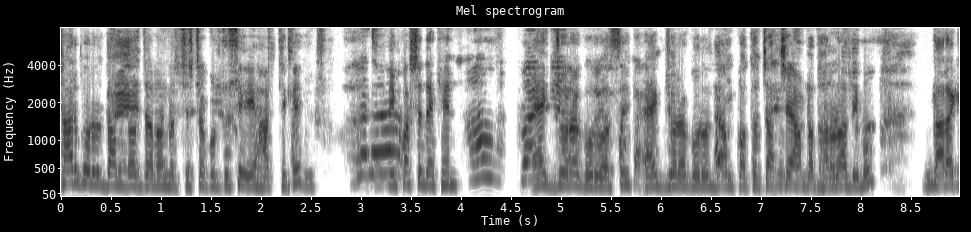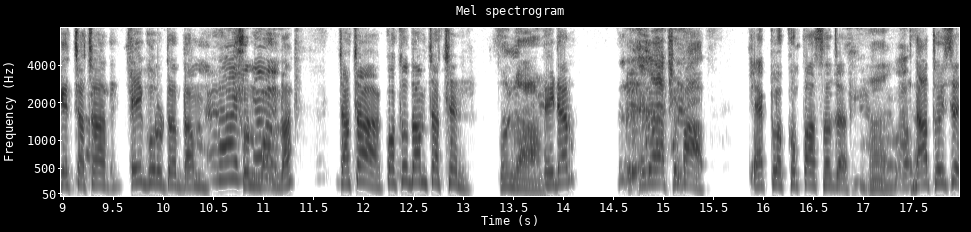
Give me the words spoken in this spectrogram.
সার গরুর দাম দর জানানোর চেষ্টা করতেছি এই হাট থেকে। এই পাশে দেখেন এক জোড়া গরু আছে। এক জোড়া গরুর দাম কত চাচ্ছে আমরা ধারণা দিব। তার আগে চাচার এই গরুটার দাম শুনব আমরা। চাচা কত দাম চাচ্ছেন? এইটার? এক লক্ষ পাঁচ হাজার। হ্যাঁ। দাঁত হয়েছে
